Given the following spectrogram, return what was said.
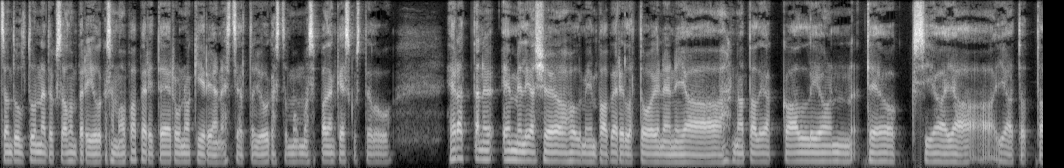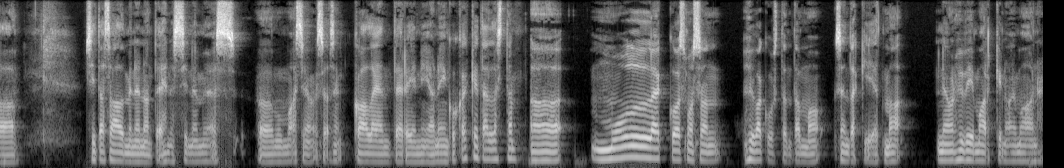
se on tullut tunnetuksi alun perin julkaisemaan paperiteen runokirjan, ja sieltä on julkaistu muun muassa paljon keskustelua herättänyt Emilia Sjöholmin paperilla toinen ja Natalia Kallion teoksia ja, ja tota, sitä Salminen on tehnyt sinne myös muun muassa sen kalenterin ja niin kuin kaikkea tällaista. Uh, mulle Kosmos on hyvä kustantamo sen takia, että mä, ne on hyvin markkinoimaan.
